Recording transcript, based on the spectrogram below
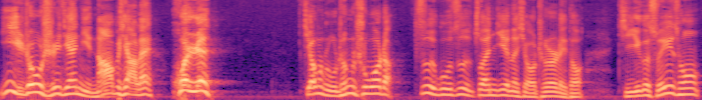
一周时间你拿不下来，换人。江汝成说着，自顾自钻进了小车里头。几个随从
